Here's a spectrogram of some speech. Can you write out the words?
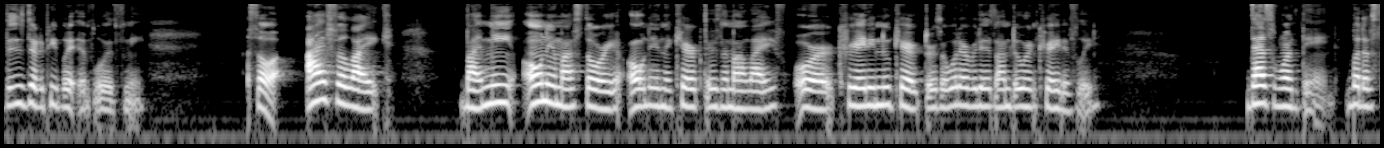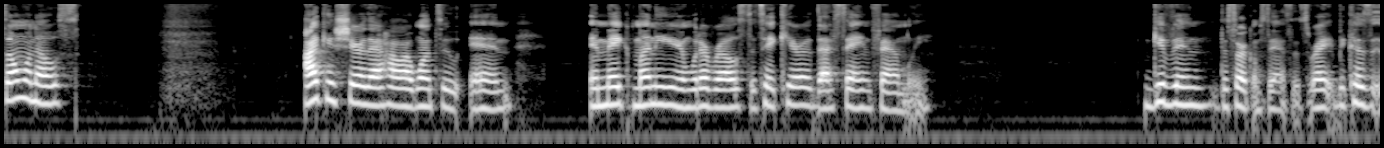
These are the people that influenced me. So I feel like by me owning my story, owning the characters in my life, or creating new characters, or whatever it is I'm doing creatively, that's one thing. But if someone else, I can share that how I want to, and and make money and whatever else to take care of that same family. Given the circumstances right? Because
